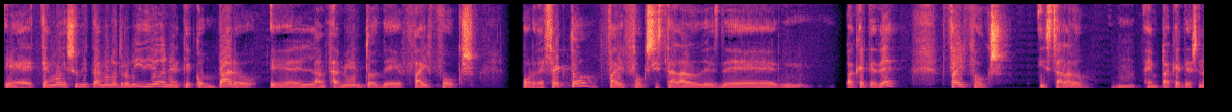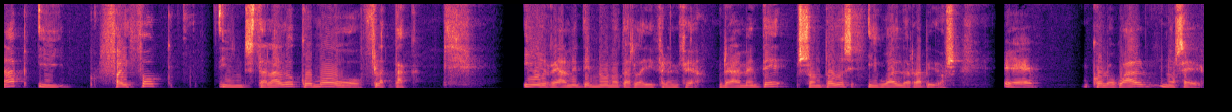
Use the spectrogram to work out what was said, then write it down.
eh, tengo que subir también otro vídeo en el que comparo el lanzamiento de Firefox por defecto, Firefox instalado desde paquete dev, Firefox instalado en paquete Snap y Firefox instalado como Flatpak. Y realmente no notas la diferencia. Realmente son todos igual de rápidos. Eh, con lo cual, no sé,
